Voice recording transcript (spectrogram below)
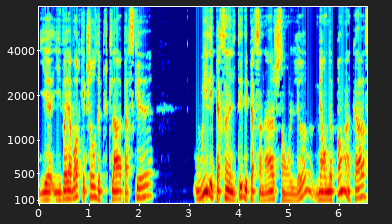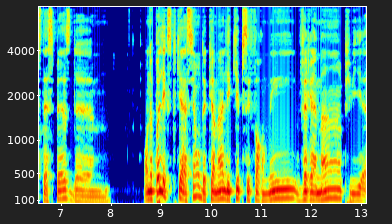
il, y a- il va y avoir quelque chose de plus clair parce que oui, les personnalités des personnages sont là, mais on n'a pas encore cette espèce de on n'a pas l'explication de comment l'équipe s'est formée vraiment, puis euh,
